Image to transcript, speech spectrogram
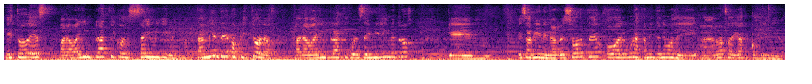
Esto es para balín plástico en 6 milímetros. También tenemos pistolas para balín plástico en 6 milímetros que mm, Esas vienen a resorte o algunas también tenemos de la garrafa de gas comprimido.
